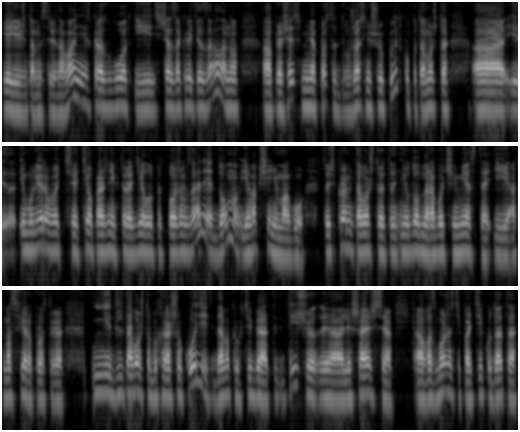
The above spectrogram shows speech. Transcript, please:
Я езжу там на соревнования несколько раз в год, и сейчас закрытие зала, оно э, превращается в меня просто в ужаснейшую пытку, потому что э, эмулировать те упражнения, которые я делаю, предположим, в зале, дома я вообще не могу. То есть, кроме того, что это неудобное рабочее место и атмосфера просто не для того, чтобы хорошо кодить, да, вокруг тебя, ты, ты еще э, лишаешься э, возможности пойти куда-то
